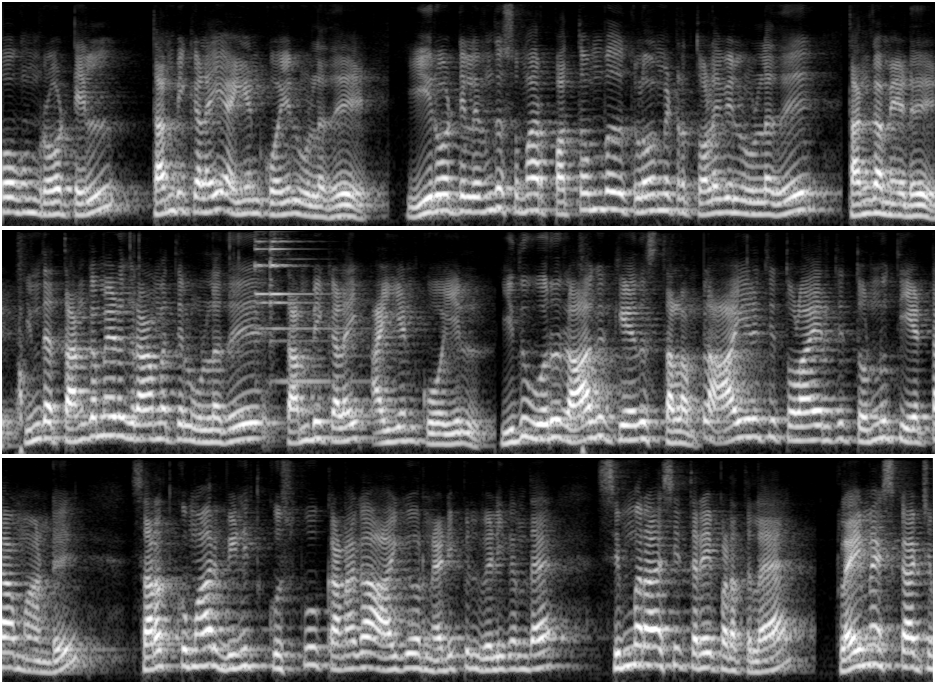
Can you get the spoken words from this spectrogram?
போகும் ரோட்டில் தம்பிக்கலை ஐயன் கோயில் உள்ளது. ஈரோட்டிலிருந்து சுமார் பத்தொன்பது கிலோமீட்டர் தொலைவில் உள்ளது தங்கமேடு. இந்த தங்கமேடு கிராமத்தில் உள்ளது தம்பிக்கலை ஐயன் கோயில். இது ஒரு ராகு கேது ஸ்தலம். ஆயிரத்தி தொள்ளாயிரத்தி தொண்ணூற்றி எட்டாம் ஆண்டு சரத்குமார் வினித் குஷ்பு கனகா ஆகியோர் நடிப்பில் வெளிவந்த சிம்மராசி திரைப்படத்தில் கிளைமேக்ஸ் காட்சி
